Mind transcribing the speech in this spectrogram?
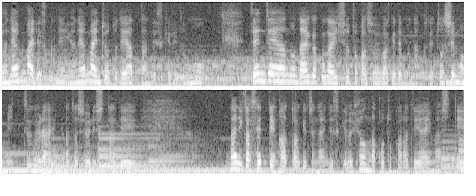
4年前ですかね。4年前にちょっと出会ったんですけれども全然あの大学が一緒とかそういうわけでもなくて年も3つぐらい私より下で何か接点があったわけじゃないんですけどひょんなことから出会いましてで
